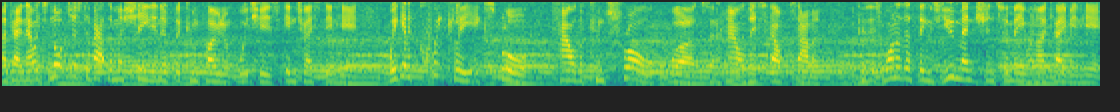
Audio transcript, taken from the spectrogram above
Okay, now it's not just about the machining of the component which is interesting here. We're going to quickly explore how the control works and how this helps Alan. Because it's one of the things you mentioned to me when I came in here,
